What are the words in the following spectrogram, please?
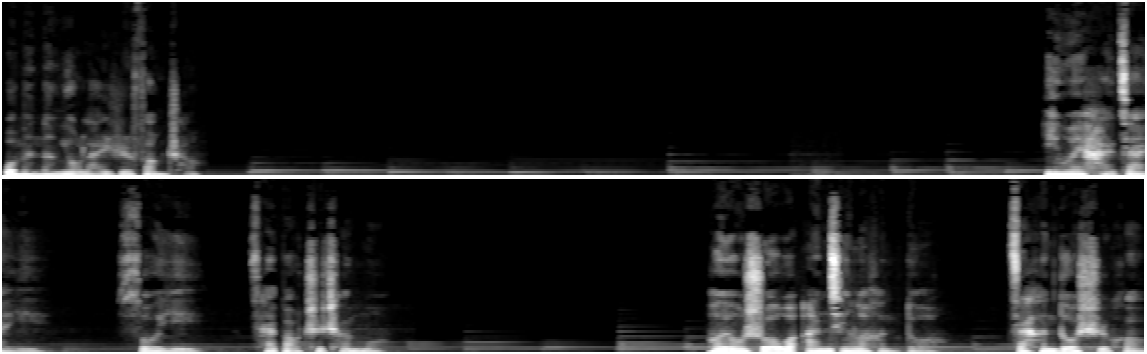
我们能有来日方长。因为还在意，所以才保持沉默。朋友说我安静了很多，在很多时候，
